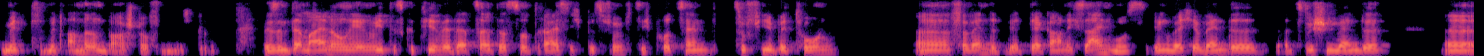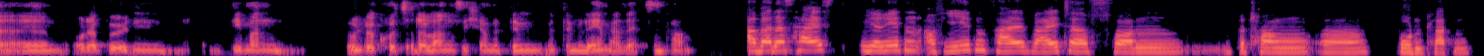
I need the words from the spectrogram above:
mit, mit anderen Baustoffen. Ich, wir sind der Meinung, irgendwie diskutieren wir derzeit, dass so 30 bis 50 Prozent zu viel Beton äh, verwendet wird, der gar nicht sein muss. Irgendwelche Wände, Zwischenwände äh, oder Böden, die man über kurz oder lang sicher mit dem, mit dem Lehm ersetzen kann. Aber das heißt, wir reden auf jeden Fall weiter von Beton, äh, Bodenplatten.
